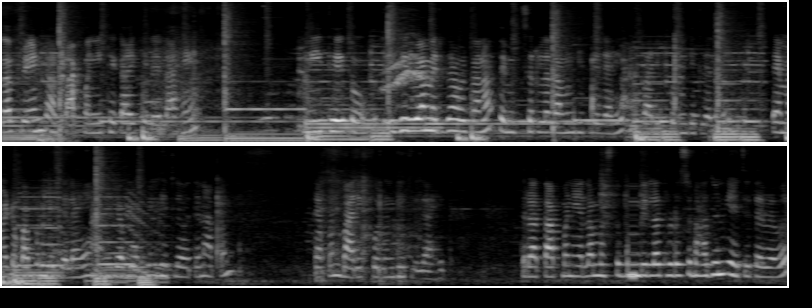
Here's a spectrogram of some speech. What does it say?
बघा फ्रेंड आता आपण इथे काय केलेलं आहे? मी इथे तो म्हणजे हिरव्या मिरचा होता ना ते मिक्सरला लावून घेतलेले आहे बारीक करून घेतलेला आहे टॅमॅटो कापून घेतलेला आहे आणि ज्या बोंबील घेतल्या होत्या ना आपण त्या पण बारीक करून घेतलेल्या आहेत. तर आता आपण याला मस्त बोंबीला थोडंसं भाजून घ्यायचं तव्यावर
